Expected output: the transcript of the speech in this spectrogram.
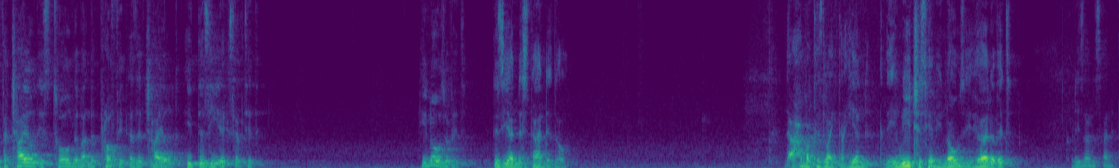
If a child is told about the Prophet as a child, does he accept it? He knows of it. Does he understand it though? The ahmak is like that. He, reaches him, he knows, he heard of it, but he doesn't understand it.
